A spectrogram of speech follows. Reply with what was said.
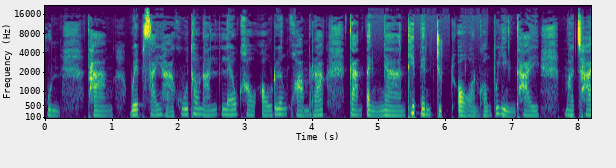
คุณทางเว็บไซต์หาคู่เท่านั้น แล้วเขาเอาเรื่องความรัก การแต่งงานที่เป็นจุดอ่อนของผู้หญิงไทย มาใช้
